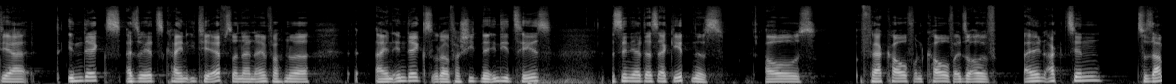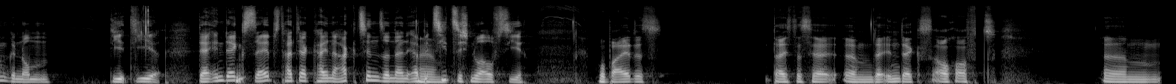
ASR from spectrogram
der Index, also jetzt kein ETF, sondern einfach nur ein Index oder verschiedene Indizes, sind ja das Ergebnis aus Verkauf und Kauf, also auf allen Aktien zusammengenommen. Die, die, der Index selbst hat ja keine Aktien, sondern er bezieht sich nur auf sie. Wobei das, da ist das ja ähm, der Index auch oft ähm,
